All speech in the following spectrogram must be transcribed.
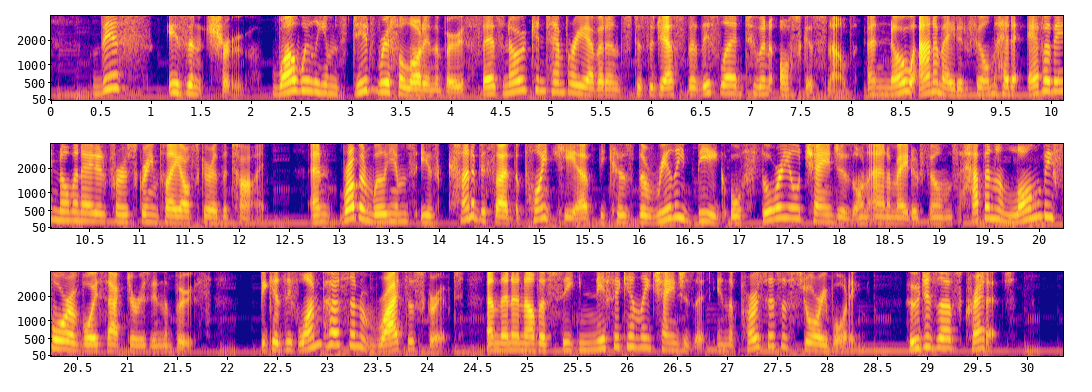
This isn't true. While Williams did riff a lot in the booth, there's no contemporary evidence to suggest that this led to an Oscar snub, and no animated film had ever been nominated for a screenplay Oscar at the time. And Robin Williams is kind of beside the point here because the really big authorial changes on animated films happen long before a voice actor is in the booth. Because if one person writes a script and then another significantly changes it in the process of storyboarding, who deserves credit?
